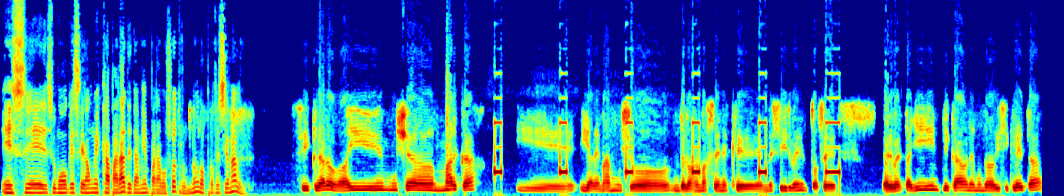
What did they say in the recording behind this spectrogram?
es, eh, supongo que será un escaparate también para vosotros, ¿no?, los profesionales. Sí, claro, hay muchas marcas y, y además muchos de los almacenes que me sirven, entonces el verte allí implicado en el mundo de la bicicleta,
